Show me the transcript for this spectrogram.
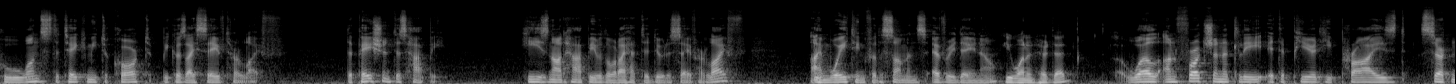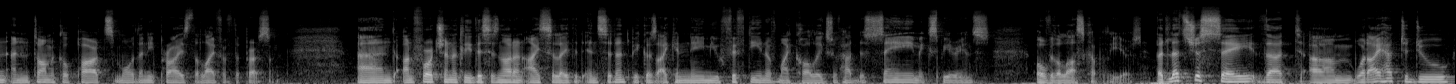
who wants to take me to court because I saved her life. The patient is happy. He's not happy with what I had to do to save her life. I'm waiting for the summons every day now. He wanted her dead? Well, unfortunately, it appeared he prized certain anatomical parts more than he prized the life of the person. And unfortunately, this is not an isolated incident because I can name you 15 of my colleagues who've had the same experience over the last couple of years. But let's just say that um, what I had to do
